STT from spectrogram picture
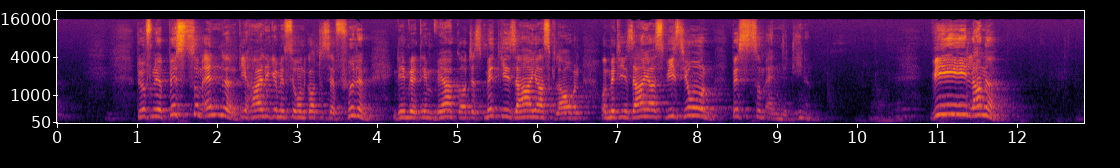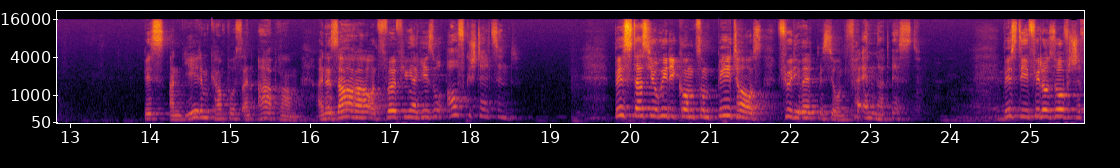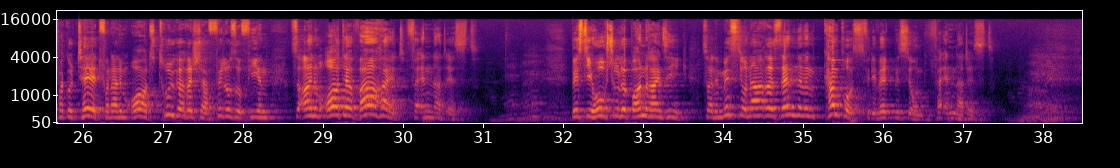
dürfen wir bis zum Ende die heilige Mission Gottes erfüllen, indem wir dem Werk Gottes mit Jesajas Glauben und mit Jesajas Vision bis zum Ende dienen. Wie lange? Bis an jedem Campus ein Abraham, eine Sarah und zwölf Jünger Jesu aufgestellt sind. Bis das Juridikum zum Bethaus für die Weltmission verändert ist bis die philosophische Fakultät von einem Ort trügerischer Philosophien zu einem Ort der Wahrheit verändert ist. Bis die Hochschule Bonn-Rhein-Sieg zu einem missionare sendenden Campus für die Weltmission verändert ist.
